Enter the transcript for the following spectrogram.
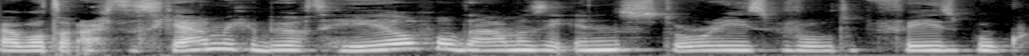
uh, wat er achter schermen gebeurt. Heel veel dames die in stories, bijvoorbeeld op Facebook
